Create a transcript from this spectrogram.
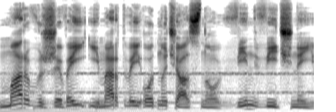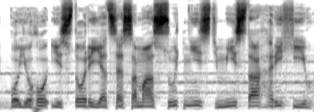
Марв живий і мертвий одночасно. Він вічний бо його історія це сама сутність міста гріхів.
